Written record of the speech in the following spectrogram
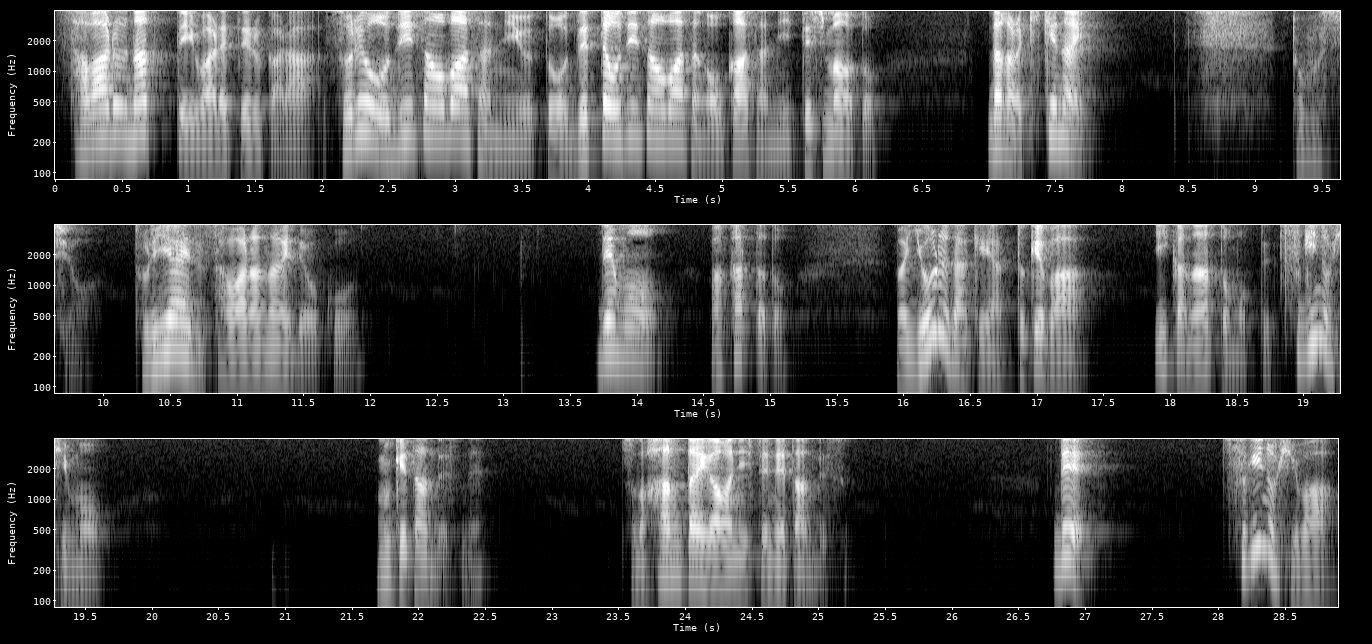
触るなって言われてるから、それをおじいさんおばあさんに言うと、絶対おじいさんおばあさんがお母さんに言ってしまうと。だから聞けない。どうしよう。とりあえず触らないでおこう。でも、分かったと。まあ、夜だけやっとけばいいかなと思って、次の日も向けたんですね。その反対側にして寝たんです。で、次の日は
